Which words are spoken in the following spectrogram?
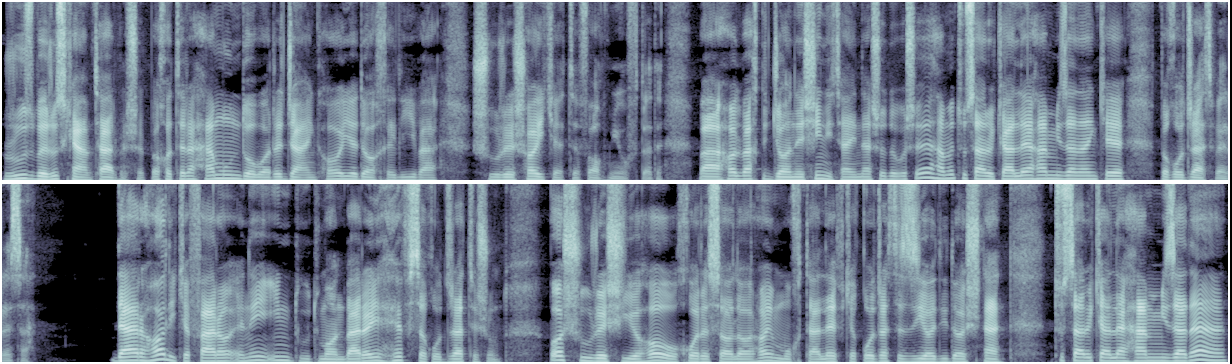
روز به روز کمتر بشه. به خاطر همون دوباره جنگ های داخلی و شورش هایی که اتفاق می افتاده هر حال وقتی جانشینی تعیین نشده باشه همه تو سر و کله هم می‌زنن که به قدرت برسن. در حالی که فرائنه این دودمان برای حفظ قدرتشون با شورشی ها و خورسالارهای مختلف که قدرت زیادی داشتن تو سر و کله هم می‌زدن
